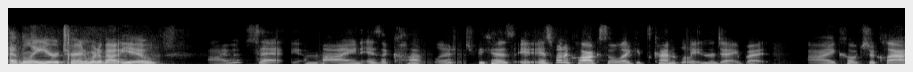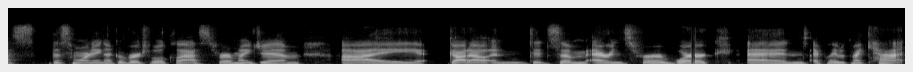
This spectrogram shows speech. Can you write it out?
Emily, your turn. What about you? Say mine is accomplished because it is one o'clock, so like it's kind of late in the day. But I coached a class this morning, like a virtual class for my gym. I got out and did some errands for work and I played with my cat.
